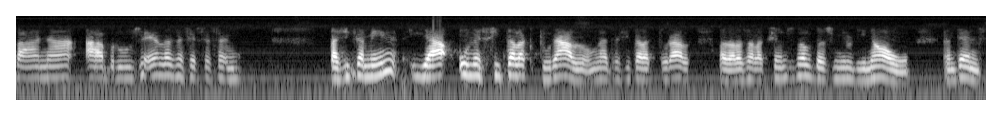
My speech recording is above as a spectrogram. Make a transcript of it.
va anar a Brussel·les a fer-se sentir bàsicament hi ha una cita electoral, una altra cita electoral, la de les eleccions del 2019, entens?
